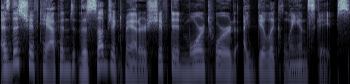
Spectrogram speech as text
As this shift happened, the subject matter shifted more toward idyllic landscapes.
